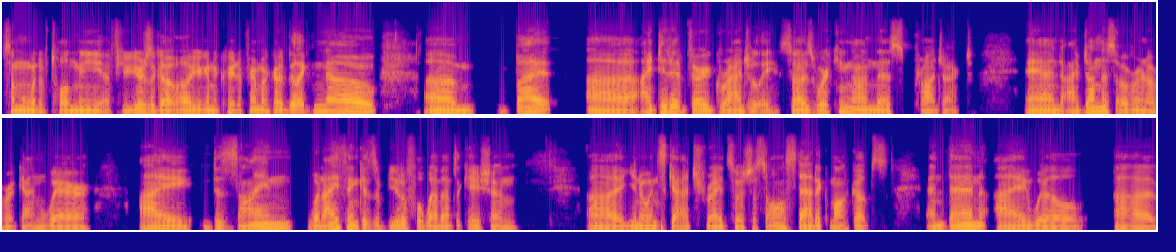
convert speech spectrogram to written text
someone would have told me a few years ago, oh, you're going to create a framework, I'd be like, no. Um, but uh, I did it very gradually. So I was working on this project, and I've done this over and over again where I design what I think is a beautiful web application. Uh, you know, in Sketch, right? So it's just all static mockups, and then I will uh,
